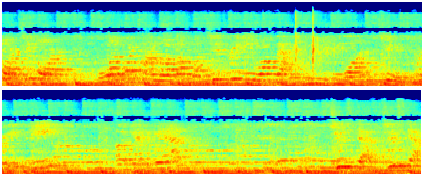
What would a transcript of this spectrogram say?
more, two more. One more time, walk up, one, two, three, knee, walk back. One, two, three, knee. Again, again. Two steps, two steps.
